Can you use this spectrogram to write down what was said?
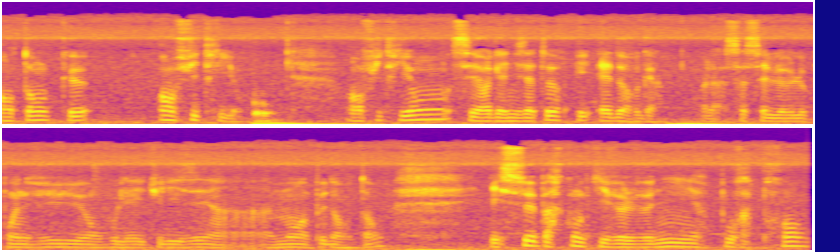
en tant qu'amphitryon. Amphitryon, c'est organisateur et aide orga. Voilà, ça c'est le, point de vue, on voulait utiliser un, mot un peu d'antan. Et ceux par contre qui veulent venir pour apprendre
